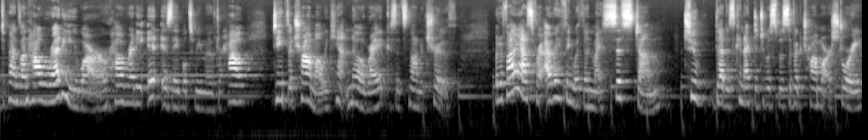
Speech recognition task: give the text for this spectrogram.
depends on how ready you are or how ready it is able to be moved or how deep the trauma. We can't know, right? Because it's not a truth. But if I ask for everything within my system to that is connected to a specific trauma or story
